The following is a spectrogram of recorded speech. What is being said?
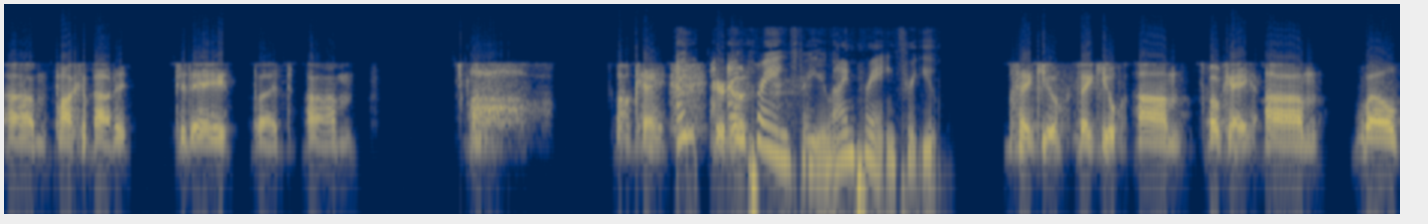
um talk about it today, but um. Okay. I'm, here I'm goes. praying for you. I'm praying for you. Thank you, thank you. Um, okay. Um, well,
